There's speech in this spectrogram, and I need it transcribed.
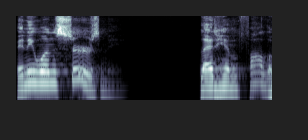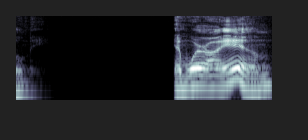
If anyone serves me, let him follow me. And where I am,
